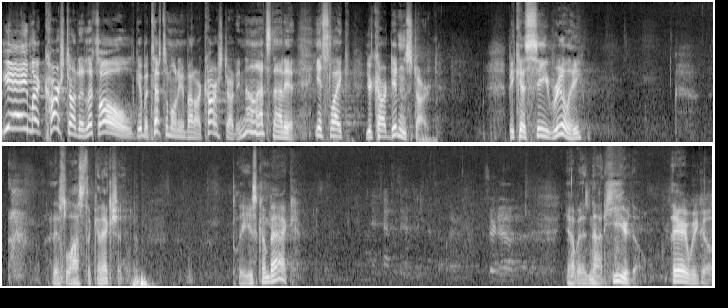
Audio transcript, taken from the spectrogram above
yay, my car started. Let's all give a testimony about our car starting. No, that's not it. It's like your car didn't start. Because, see, really, I just lost the connection. Please come back. Yeah, but it's not here though. There we go.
